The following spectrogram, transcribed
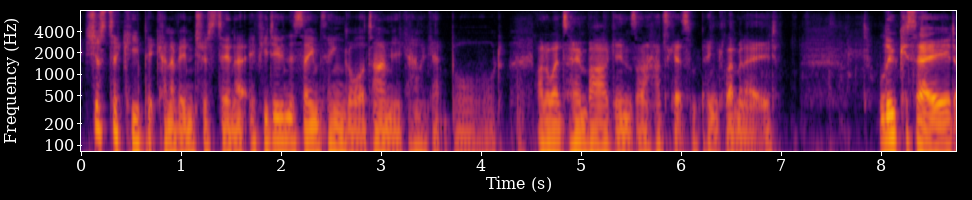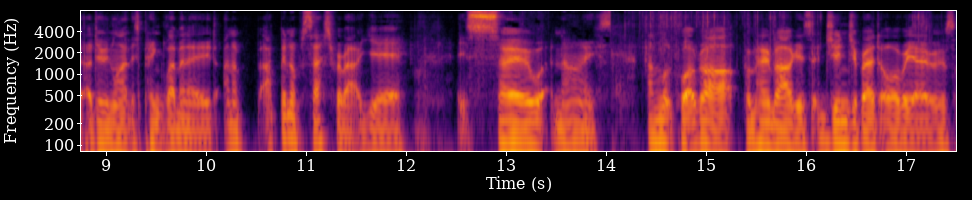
It's just to keep it kind of interesting. Uh, if you're doing the same thing all the time, you kind of get bored. And I went to Home Bargains and I had to get some pink lemonade. Lucozade are doing like this pink lemonade and I've, I've been obsessed for about a year. It's so nice. And look what I've got from Home Bargains, gingerbread Oreos.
